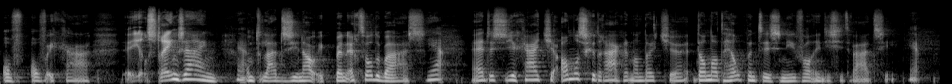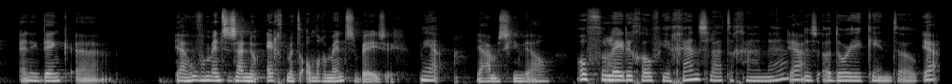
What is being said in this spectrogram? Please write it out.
Of, of ik ga heel streng zijn Ja. om te laten zien, nou, ik ben echt wel de baas. Ja. Hè, dus je gaat je anders gedragen dan dat, je, dan dat helpend is in ieder geval in die situatie. Ja. En ik denk, eh, ja, hoeveel mensen zijn nu echt met de andere mensen bezig? Ja. Ja, misschien wel. Of volledig over je grens laten gaan, hè? Ja. Dus eh, door je kind ook. Ja,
